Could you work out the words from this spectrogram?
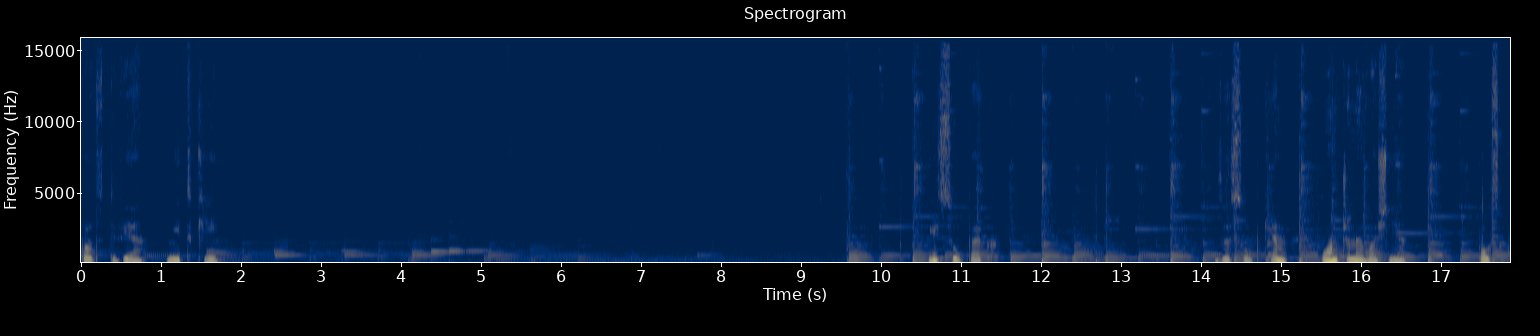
Pod dwie nitki. I słupek ze słupkiem łączymy właśnie półsłupka.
